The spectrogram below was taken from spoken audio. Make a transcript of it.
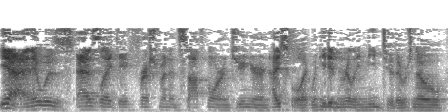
Yeah, and it was as like a freshman and sophomore and junior in high school, like when he didn't really need to. There was no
